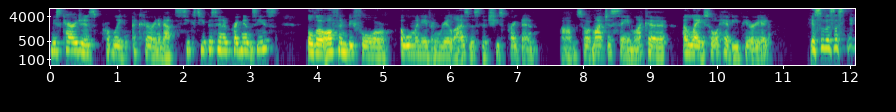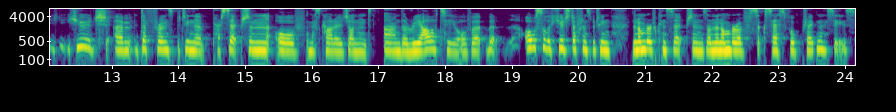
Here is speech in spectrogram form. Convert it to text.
miscarriages probably occur in about 60% of pregnancies, although often before a woman even realizes that she's pregnant. Um, so it might just seem like a, a late or heavy period. Yeah, so there's this huge um, difference between the perception of miscarriage and and the reality of it, but also the huge difference between the number of conceptions and the number of successful pregnancies.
